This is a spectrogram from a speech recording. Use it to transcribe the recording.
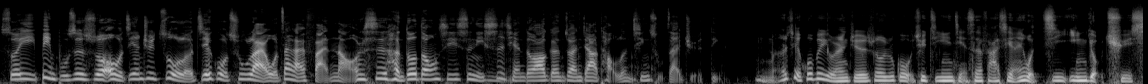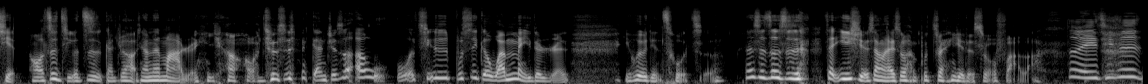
所以并不是说哦，我今天去做了，结果出来我再来烦恼，而是很多东西是你事前都要跟专家讨论清楚再决定。嗯，而且会不会有人觉得说，如果我去基因检测发现，哎，我基因有缺陷，哦，这几个字感觉好像在骂人一样，哦，就是感觉说啊，我我其实不是一个完美的人，也会有点挫折。但是这是在医学上来说很不专业的说法啦。对，其实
